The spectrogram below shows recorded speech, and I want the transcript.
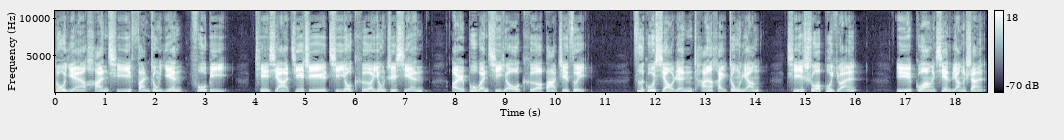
杜衍、韩琦、范仲淹、复辟，天下皆知其有可用之贤，而不闻其有可罢之罪。自古小人残害忠良，其说不远。欲广献良善，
